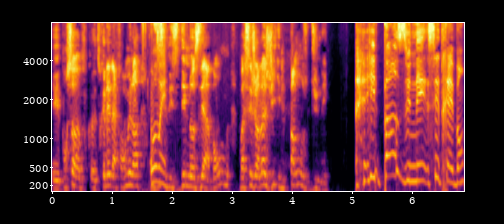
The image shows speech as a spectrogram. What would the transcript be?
Et pour ça, tu connais la formule, hein? On dit c'est des idées nauséabondes. Moi, ces gens-là, ils pensent du nez. Il pense du nez, c'est très bon.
